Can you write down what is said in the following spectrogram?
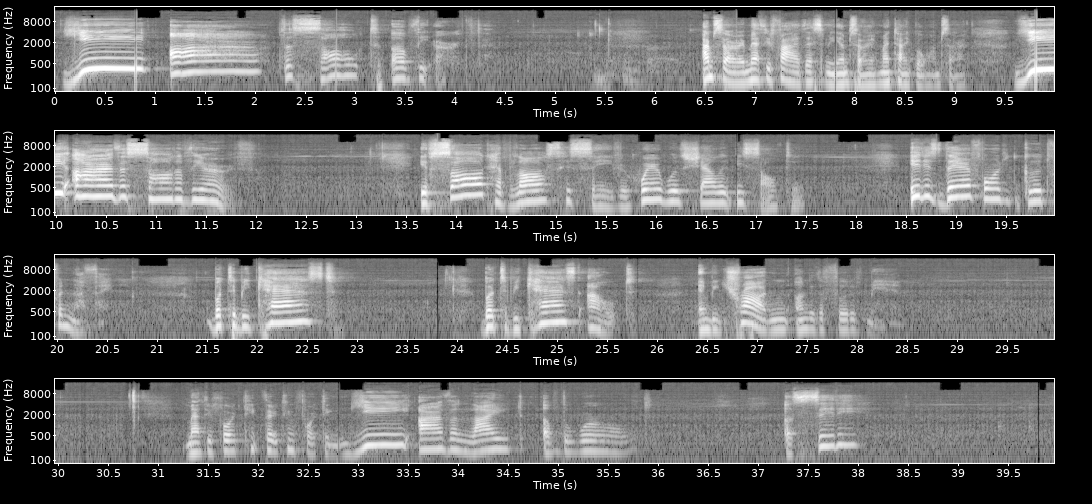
Ye are the salt of the earth. I'm sorry, Matthew 5, that's me. I'm sorry, my typo, I'm sorry. Ye are the salt of the earth. If salt have lost his savor, wherewith shall it be salted? It is therefore good for nothing, but to be cast, but to be cast out and be trodden under the foot of men. Matthew 14, 13, 14. Ye are the light of the world. A city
